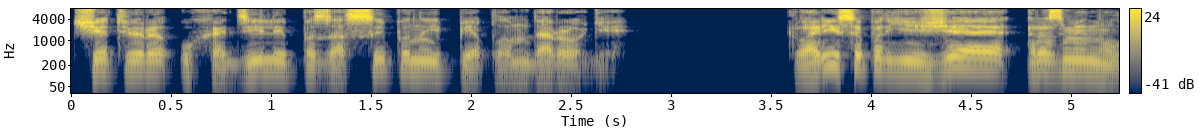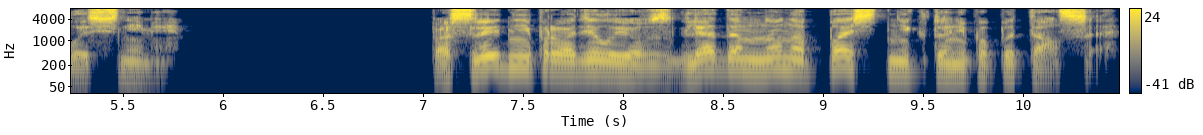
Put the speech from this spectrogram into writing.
Четверо уходили по засыпанной пеплом дороге. Клариса, подъезжая, разминулась с ними. Последний проводил ее взглядом, но напасть никто не попытался.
